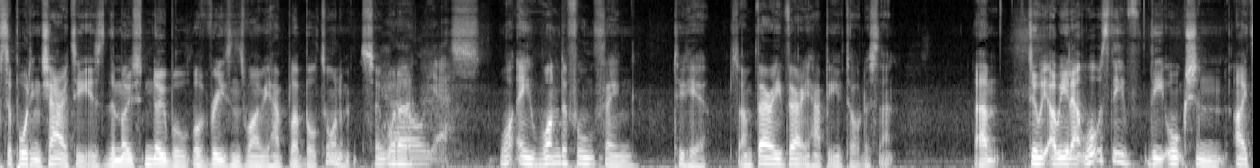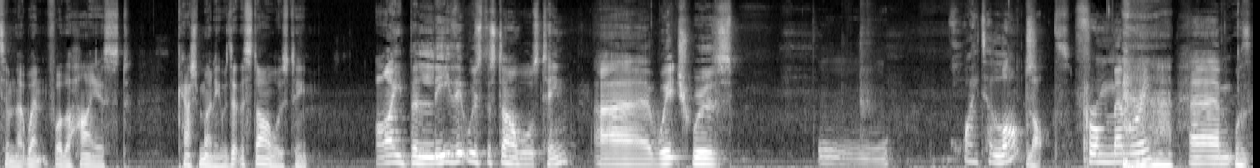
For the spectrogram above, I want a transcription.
supporting charity is the most noble of reasons why we have Blood Bowl tournaments. So, what a, yes. what a wonderful thing to hear. So, I'm very, very happy you've told us that. Um, do we, are we allowed, what was the, the auction item that went for the highest cash money? Was it the Star Wars team? I believe it was the Star Wars team, uh, which was quite a lot. Lots. from memory. Um, Was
